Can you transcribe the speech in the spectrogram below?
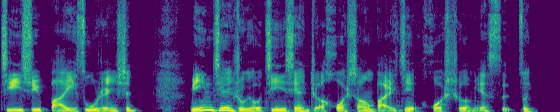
急需百足人参，民间如有进献者，或赏百金，或赦免死罪。”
